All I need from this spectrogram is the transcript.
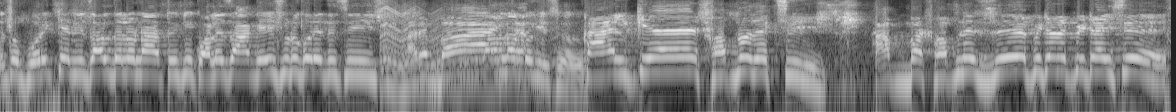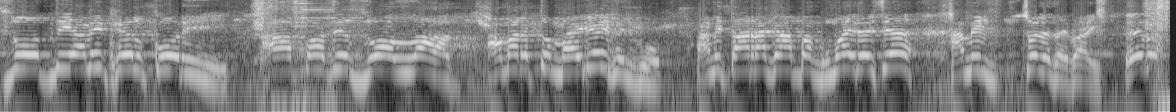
এ তো পরীক্ষার রেজাল্ট দিলো না তুই কি কলেজ আগেই শুরু করে দিছিস? আরে ভাই না তো কিছু। কালকে স্বপ্ন দেখছি। আব্বা স্বপ্নে যে পিটানে পিটাইছে যদি আমি ফেল করি আব্বা যে জল্লাদ আমার তো মাইরেই ফেলব। আমি তার আগে আব্বা ঘুমাই রয়েছে আমি চলে যাই ভাই। এ দোস্ত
